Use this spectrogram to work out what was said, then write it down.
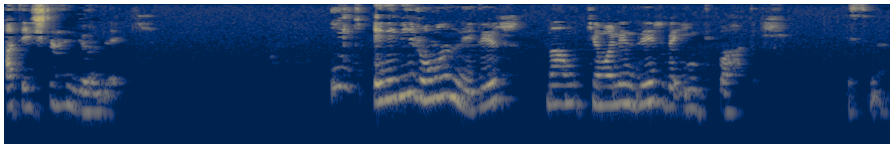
Ateşten Gömlek. İlk edebi roman nedir? Namık Kemal'indir ve İntibah ismi.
